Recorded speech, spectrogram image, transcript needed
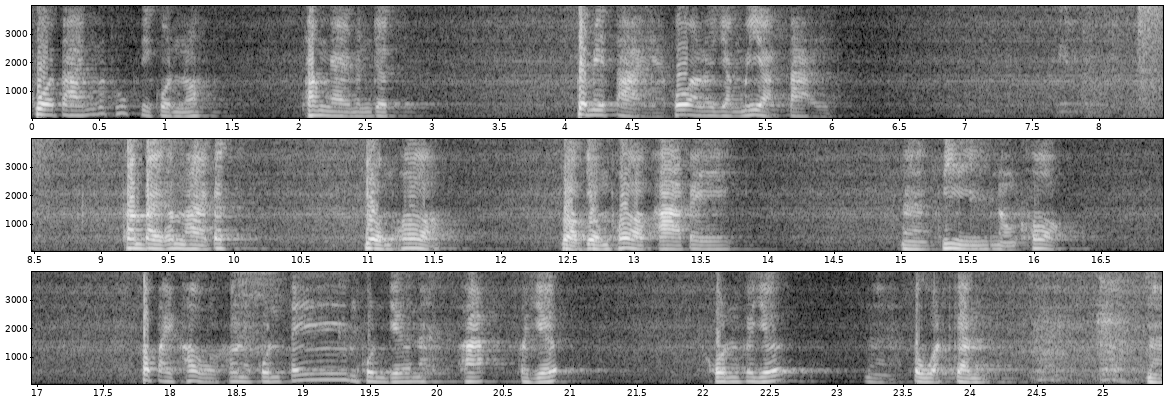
กลัวตายมันก็ทุกข์สิคนเนาะทำไงมันจะ จะไม่ตายอะเพราะว่าเรายังไม่อยากตายทำไปทำมาก็โยมพ่อ บอกโยมพ่อพาไปที่หนองคอกก็ไปเข้าเขานะคนเต็มคนเยอะนะพระก็เยอะ คนก็เยอะนะตรวจกันนะ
